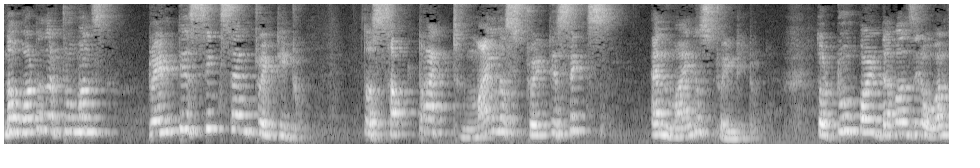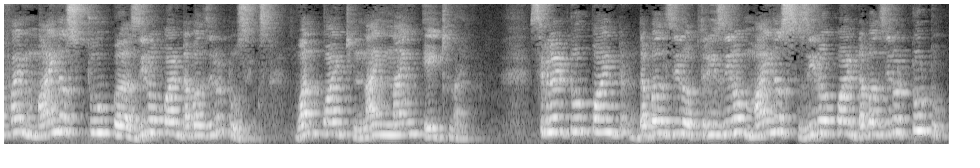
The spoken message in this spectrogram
Now what are the two months? 26 and 22. So subtract minus 26 and minus 22. So 2.0015 minus 2, uh, 0.0026, 1.9989. Similarly 2.0030 minus 0.0022.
